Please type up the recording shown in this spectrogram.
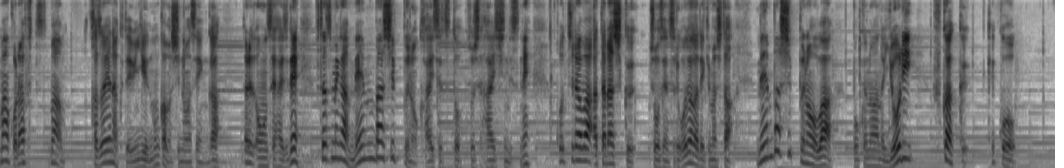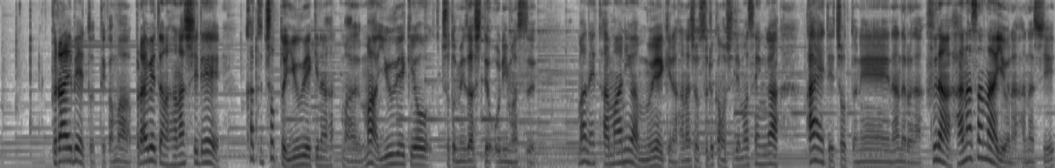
まあこれは普通まあ数えなくていいのかもしれませんがとりあえず音声配信で。2つ目がメンバーシップの解説とそして配信ですね。こちらは新しく挑戦することができました。メンバーシップの方は僕のあのより深く結構プライベートっていうかまあプライベートな話でかつちょっと有益なまあまあ有益をちょっと目指しております。まあねたまには無益な話をするかもしれませんがあえてちょっとねなんだろうな普段話さないような話。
